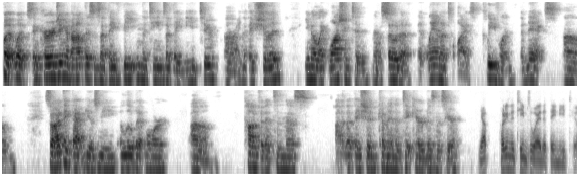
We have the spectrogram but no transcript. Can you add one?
But what's encouraging about this is that they've beaten the teams that they need to, um, right. that they should. You know, like Washington, Minnesota, Atlanta twice, Cleveland, the Knicks. Um, so I think that gives me a little bit more um, confidence in this uh, that they should come in and take care of business here. Yep, putting the teams away that they need to.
